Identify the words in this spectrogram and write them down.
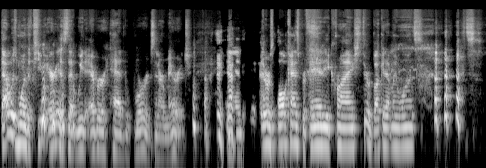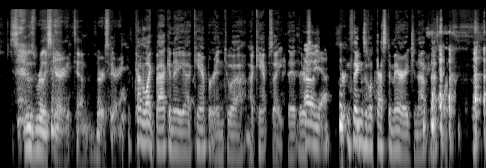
that was one of the few areas that we'd ever had words in our marriage. And there was all kinds of profanity, crying. She threw a bucket at me once. It's- it was really scary, Tim. It was very scary. It's kind of like backing a uh, camper into a, a campsite. There, there's Oh yeah. certain things that'll test a marriage, and that, that's one.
